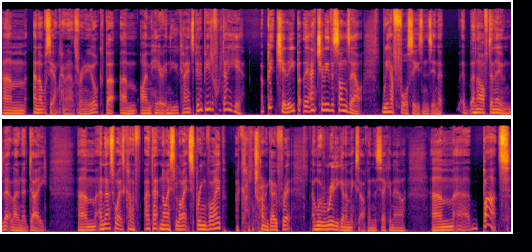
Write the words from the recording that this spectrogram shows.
Um, and obviously, I'm coming out through New York, but um, I'm here in the UK. It's been a beautiful day here. A bit chilly, but the, actually the sun's out. We have four seasons in a, an afternoon, let alone a day. Um, and that's why it's kind of uh, that nice light spring vibe. I kind of trying to go for it, and we're really going to mix it up in the second hour. Um, uh, but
